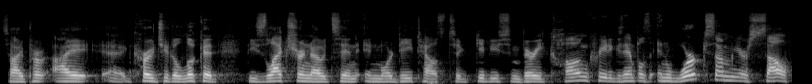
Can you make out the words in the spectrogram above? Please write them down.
So I, I uh, encourage you to look at these lecture notes in, in more details to give you some very concrete examples and work some yourself.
